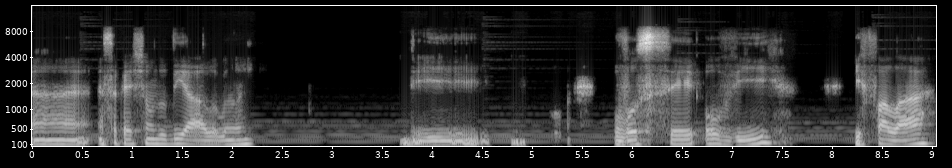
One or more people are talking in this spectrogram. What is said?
uh, essa questão do diálogo, né? De você ouvir e falar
